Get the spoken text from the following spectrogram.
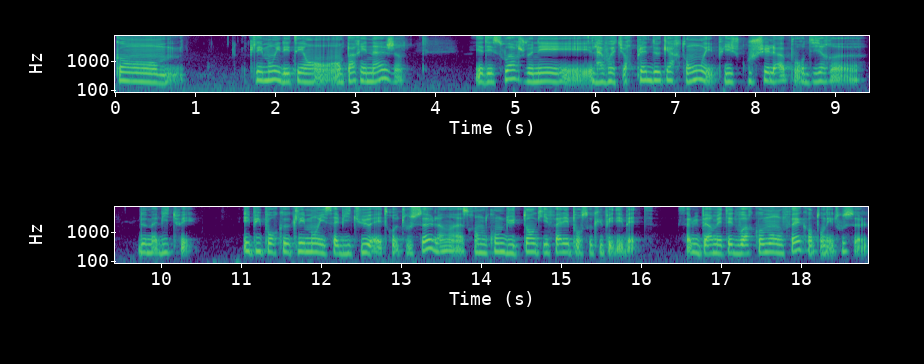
Quand Clément il était en, parrainage, il y a des soirs, je venais la voiture pleine de cartons et puis je couchais là pour dire euh, de m'habituer. Et puis pour que Clément il s'habitue à être tout seul, hein, à se rendre compte du temps qu'il fallait pour s'occuper des bêtes. Ça lui permettait de voir comment on fait quand on est tout seul.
